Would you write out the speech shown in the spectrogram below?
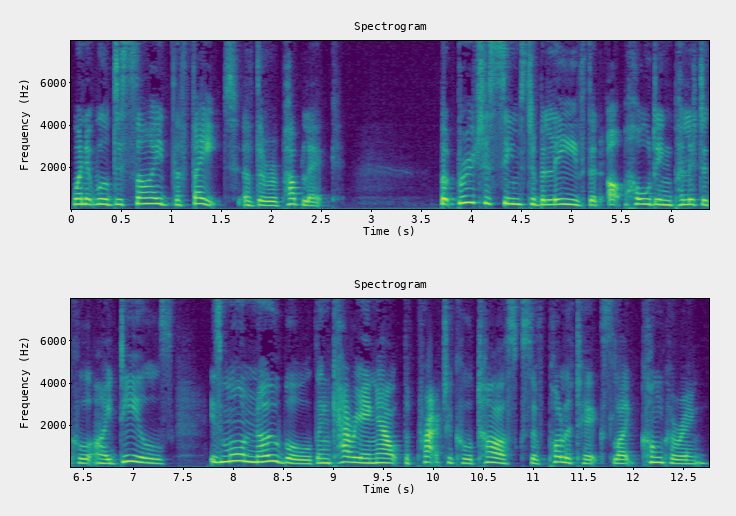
when it will decide the fate of the Republic. But Brutus seems to believe that upholding political ideals is more noble than carrying out the practical tasks of politics like conquering.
